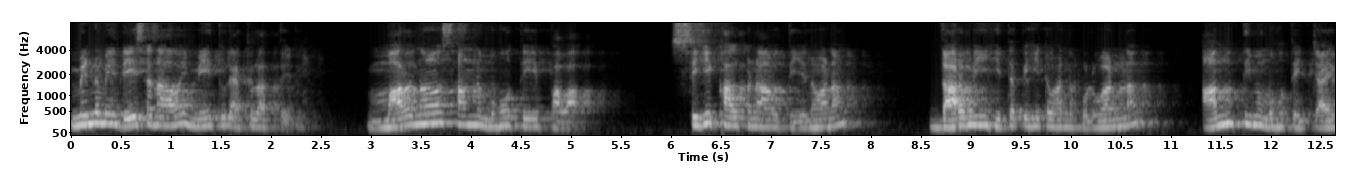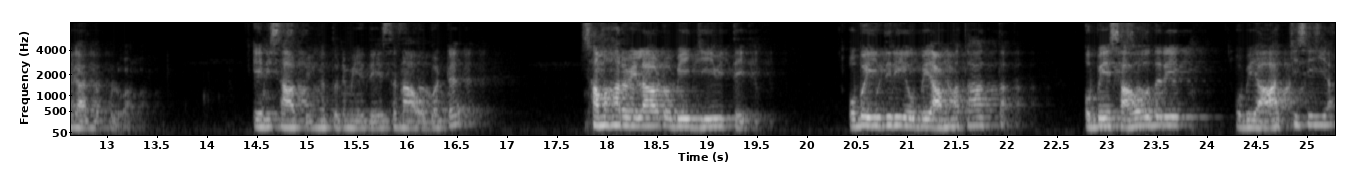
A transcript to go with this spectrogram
මෙන්න මේ දේශනාවයි මේ තුළ ඇතුළත්වෙන්නේ මරණාසන්න මොහොතේ පවා සිහි කල්පනාව තියෙනවනම් ධර්මී හිත පිහිටවන්න පුළුවන්නම් අන්තිම මොහොතෙක් ජයගන්න පුළුවන්. එනිසා පිංහතුන මේ දේශනා ඔබට සමහර වෙලාවට ඔබේ ජීවිතේ ඔබ ඉදිරි ඔබේ අම්මතාත්තා ඔබේ සහෝදරයෙක් ඔබේ ආච්චිසීය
